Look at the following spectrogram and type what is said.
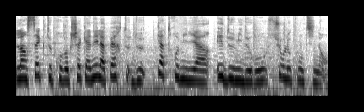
L'insecte provoque chaque année la perte de 4 milliards et demi d'euros sur le continent.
